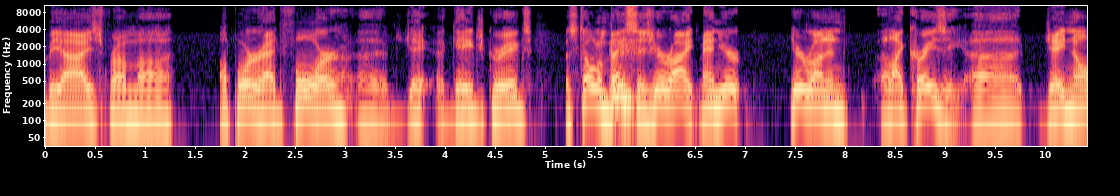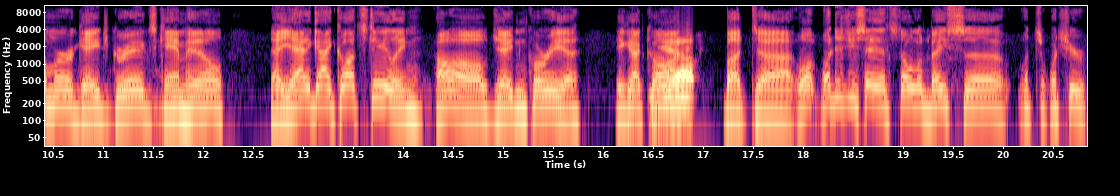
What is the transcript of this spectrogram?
RBIs from uh, well, Porter had four. Uh, J- uh, Gage Griggs, but stolen bases. You're right, man. You're you're running uh, like crazy. Uh, Jay Nomer, Gage Griggs, Cam Hill. Now you had a guy caught stealing. Oh, Jaden Correa, he got caught. Yep. But uh, what what did you say that stolen base? Uh, what's what's your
